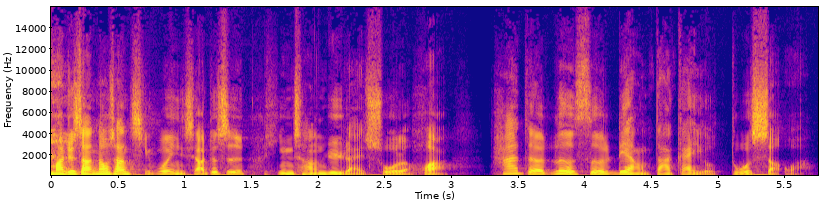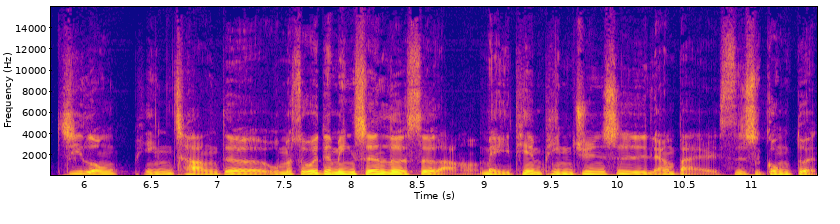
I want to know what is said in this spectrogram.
马局长，那我想请问一下，就是平常日来说的话，它的垃圾量大概有多少啊？基隆平常的我们所谓的民生垃圾啦，哈，每天平均是两百四十公吨。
